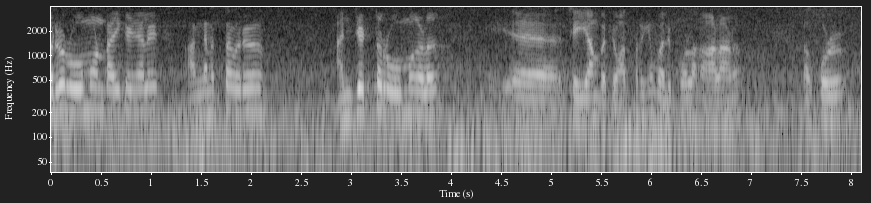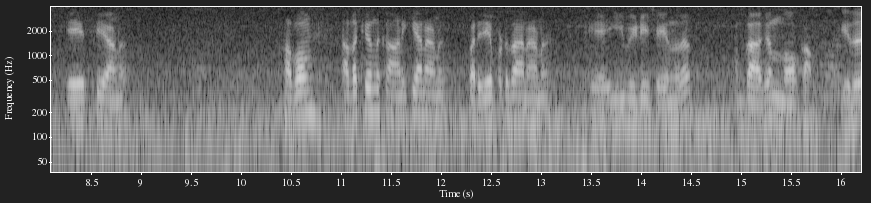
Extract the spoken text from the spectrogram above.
ഒരു റൂം ഉണ്ടായിക്കഴിഞ്ഞാൽ അങ്ങനത്തെ ഒരു അഞ്ചെട്ട് റൂമുകൾ ചെയ്യാൻ പറ്റും. അത്രയ്ക്കും വലിപ്പമുള്ള ഹാളാണ്. ഫുൾ എ സി ആണ്. അപ്പം അതൊക്കെ ഒന്ന് കാണിക്കാനാണ് പരിചയപ്പെടുത്താനാണ് ഈ വീഡിയോ ചെയ്യുന്നത്. നമുക്ക് ആകെ നോക്കാം. ഇത്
